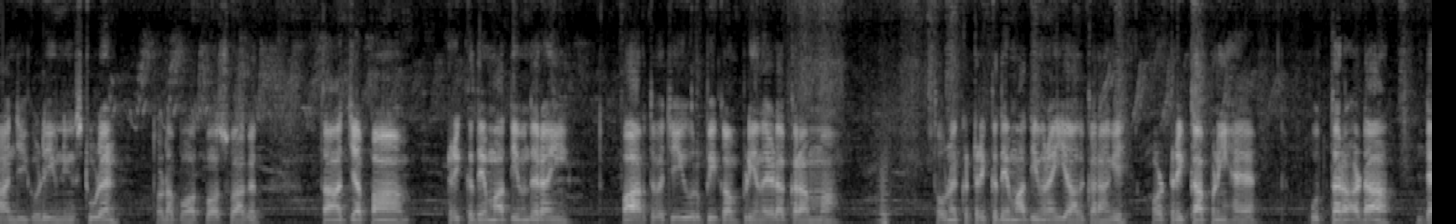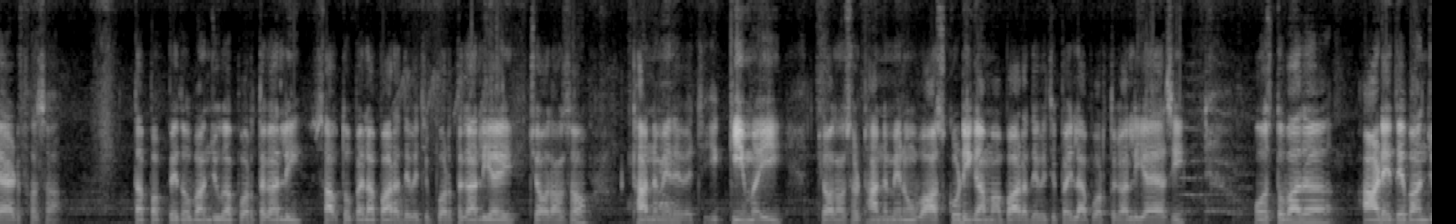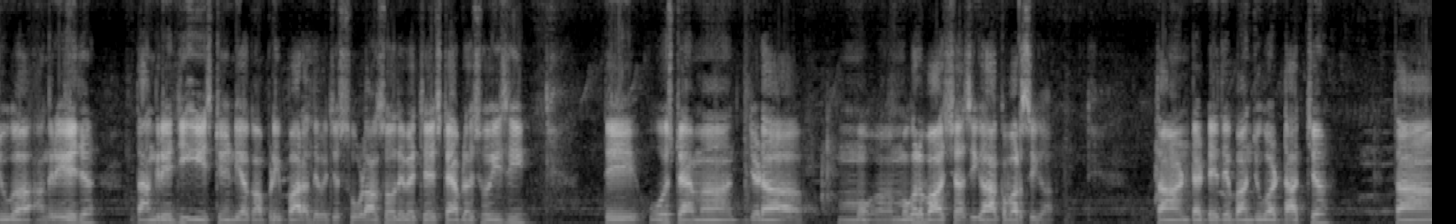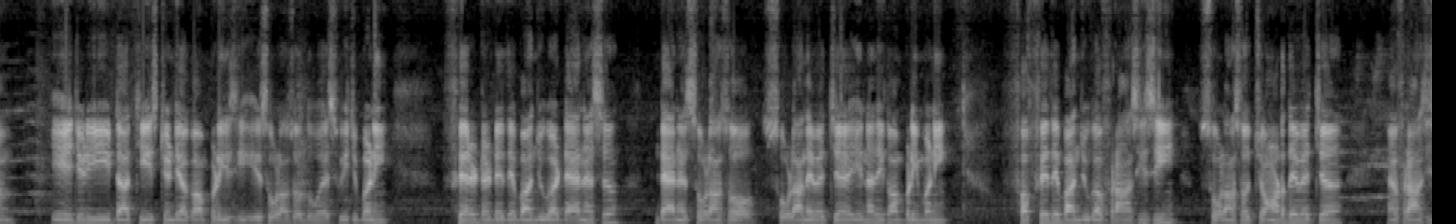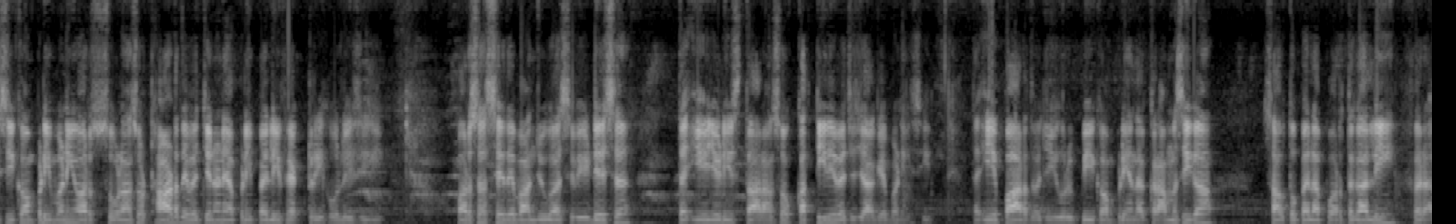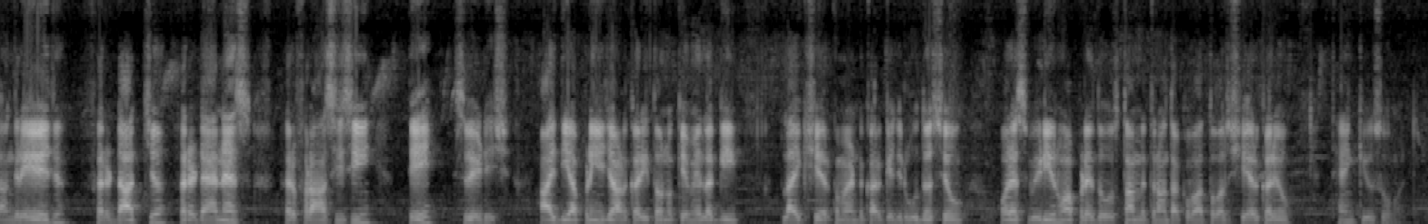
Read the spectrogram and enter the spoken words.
ਹਾਂਜੀ good evening student ਤੁਹਾਡਾ ਬਹੁਤ-ਬਹੁਤ ਸਵਾਗਤ। ਤਾਂ ਅੱਜ ਆਪਾਂ ਟ੍ਰਿਕ ਦੇ ਮਾਧਿਅਮ ਦੇ ਰਾਹੀਂ ਭਾਰਤ ਵਿੱਚ ਯੂਰਪੀ ਕੰਪਨੀਆਂ ਦਾ ਜਿਹੜਾ ਕ੍ਰਮ ਆ, ਤਾਂ ਉਹਨੂੰ ਇੱਕ ਟ੍ਰਿਕ ਦੇ ਮਾਧਿਅਮ ਰਾਹੀਂ ਯਾਦ ਕਰਾਂਗੇ। ਔਰ ਟ੍ਰਿਕ ਆਪਣੀ ਹੈ ਪੁੱਤਰ ਅਡਾ, ਡੈਡ ਫਸਾ। ਤਾਂ ਪੱਪੇ ਤੋਂ ਬਣ ਜਾਊਗਾ ਪੁਰਤਗਾਲੀ। ਸਭ ਤੋਂ ਪਹਿਲਾਂ ਭਾਰਤ ਦੇ ਵਿੱਚ ਪੁਰਤਗਾਲੀ ਆਏ 1498 ਦੇ ਵਿੱਚ। 21 ਮਈ 1498 ਨੂੰ ਵਾਸਕੋ ਡੀ ਗਾਮਾ ਭਾਰਤ ਦੇ ਵਿੱਚ ਪਹਿਲਾ ਪੁਰਤਗਾਲੀ ਆਇਆ ਸੀ। ਉਸ ਤੋਂ ਬਾਅਦ ਆੜੇ ਤੇ ਬਣ ਜਾਊਗਾ ਅੰਗਰੇਜ਼। ਤਾਂ ਅੰਗਰੇਜ਼ੀ ਈਸਟ ਇੰਡੀਆ ਕੰਪਨੀ ਭਾਰਤ ਦੇ ਵਿੱਚ 1600 ਦੇ ਵਿੱਚ ਐਸਟੈਬਲਿਸ਼ ਹੋਈ ਸੀ ਤੇ ਉਸ ਟਾਈਮ ਜਿਹੜਾ ਮੁ- ਮੁਗਲ ਬਾਦਸ਼ਾਹ ਸੀਗਾ, ਅਕਬਰ ਸੀਗਾ। ਤਾਂ ਡੱਡੇ ਤੇ ਬਣ ਜੂਗਾ ਡੱਚ ਤਾਂ ਇਹ ਜਿਹੜੀ ਡੱਚ ਈਸਟ ਇੰਡੀਆ ਕੰਪਨੀ ਸੀ, ਇਹ 1602 ਈਸਵੀ ਚ ਬਣੀ। ਫਿਰ ਡੱਡੇ ਤੇ ਬਣ ਜੂਗਾ ਡੈਨਿਸ ਡੈਨਿਸ 1616 ਦੇ ਵਿੱਚ ਇਹਨਾਂ ਦੀ ਕੰਪਨੀ ਬਣੀ। ਫੱਫੇ ਦੇ ਬਣ ਜਾਊਗਾ ਫਰਾਂਸੀਸੀ 1664 ਦੇ ਵਿੱਚ ਫਰਾਂਸੀਸੀ ਕੰਪਨੀ ਬਣੀ ਔਰ 1668 ਦੇ ਵਿੱਚ ਇਹਨਾਂ ਨੇ ਆਪਣੀ ਪਹਿਲੀ ਫੈਕਟਰੀ ਖੋਲੀ ਸੀਗੀ। ਔਰ ਸੱਸੇ ਦੇ ਬਣ ਜੂਗਾ ਸਵੀਡਿਸ਼, ਤਾਂ ਇਹ ਜਿਹੜੀ 1731 ਦੇ ਵਿੱਚ ਜਾ ਕੇ ਬਣੀ ਸੀ। ਤਾਂ ਇਹ ਭਾਰਤ ਵਿੱਚ ਯੂਰਪੀ ਕੰਪਨੀਆਂ ਦਾ ਕ੍ਰਮ ਸੀਗਾ। ਸਭ ਤੋਂ ਪਹਿਲਾਂ ਪੁਰਤਗਾਲੀ, ਫਿਰ ਅੰਗਰੇਜ਼, ਫਿਰ ਡੱਚ, ਫਿਰ ਡੈਨਿਸ, ਫਿਰ ਫਰਾਂਸੀਸੀ ਤੇ ਸਵੀਡਿਸ਼। ਅੱਜ ਦੀ ਆਪਣੀ ਇਹ ਜਾਣਕਾਰੀ ਤੁਹਾਨੂੰ ਕਿਵੇਂ ਲੱਗੀ? ਲਾਈਕ ਸ਼ੇਅਰ ਕਮੈਂਟ ਕਰਕੇ ਜਰੂਰ ਦੱਸਿਓ। ਔਰ ਇਸ ਵੀਡੀਓ ਨੂੰ ਆਪਣੇ ਦੋਸਤਾਂ, ਮਿੱਤਰਾਂ ਤੱਕ ਵੱਧ ਤੋਂ ਵੱਧ ਸ਼ੇਅਰ ਕਰਿਓ। Thank you so much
